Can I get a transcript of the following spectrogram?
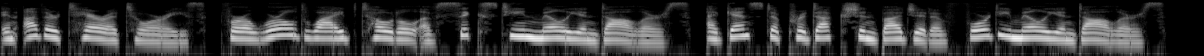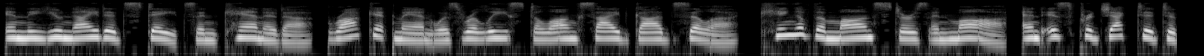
in other territories, for a worldwide total of $16 million, against a production budget of $40 million. In the United States and Canada, Rocketman was released alongside Godzilla, King of the Monsters and Ma, and is projected to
